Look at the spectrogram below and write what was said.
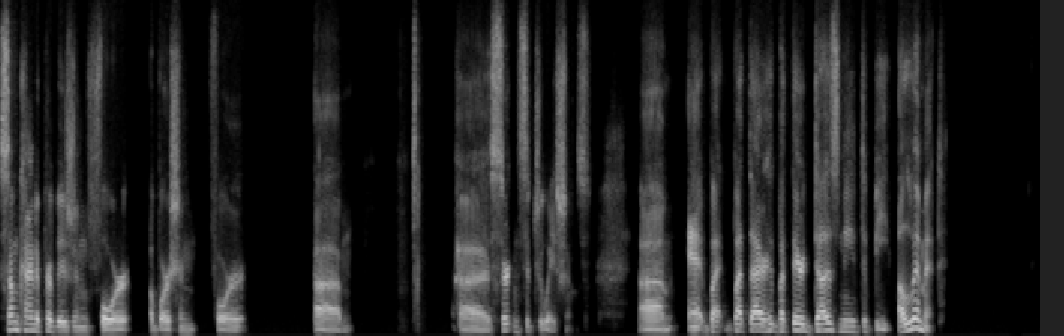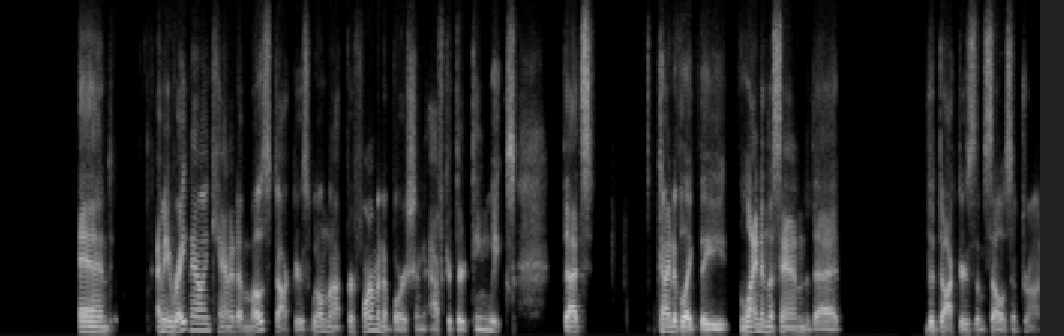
some kind of provision for abortion for um, uh, certain situations. Um, and, but but there but there does need to be a limit. And I mean, right now in Canada, most doctors will not perform an abortion after 13 weeks. That's kind of like the line in the sand that the doctors themselves have drawn.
